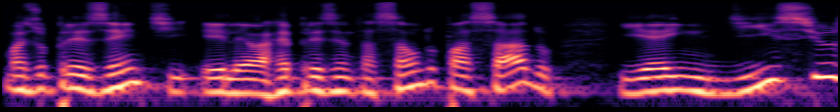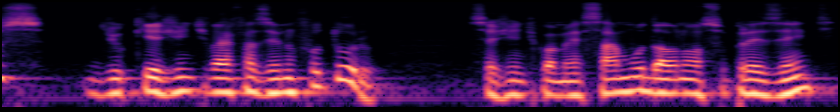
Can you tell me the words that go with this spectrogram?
mas o presente ele é a representação do passado e é indícios de o que a gente vai fazer no futuro. Se a gente começar a mudar o nosso presente,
